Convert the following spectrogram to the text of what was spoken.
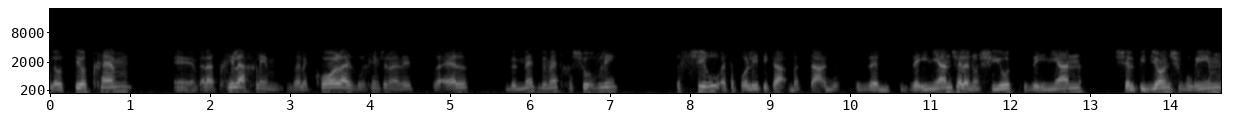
להוציא אתכם אה, ולהתחיל להחלים. ולכל האזרחים של מדינת ישראל, באמת באמת חשוב לי, תשאירו את הפוליטיקה בצד. זה, זה עניין של אנושיות, זה עניין של פדיון שבויים,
